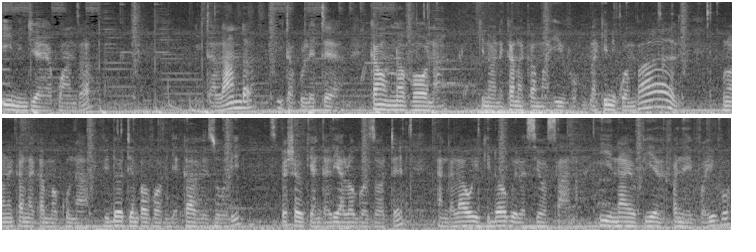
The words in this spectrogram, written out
Hii ni njia ya kwanza, italanda itakuletea. Kama mnavyoona, kinaonekana kama hivyo, lakini kwa mbali kunaonekana kama kuna vidoti ambavyo havijakaa vizuri, especially ukiangalia logo zote, angalau hii kidogo, ila sio sana. Hii nayo pia imefanya hivyo hivyo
